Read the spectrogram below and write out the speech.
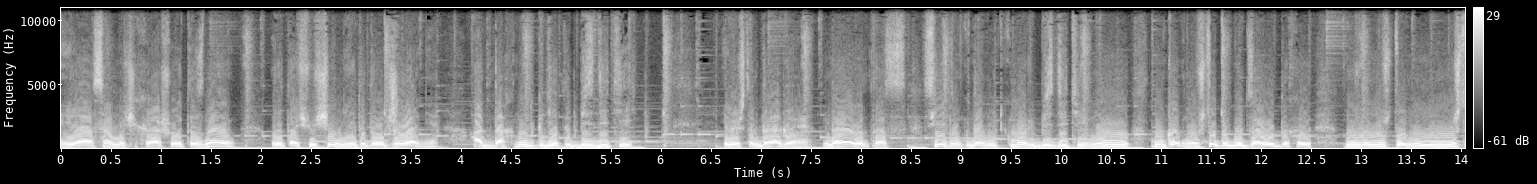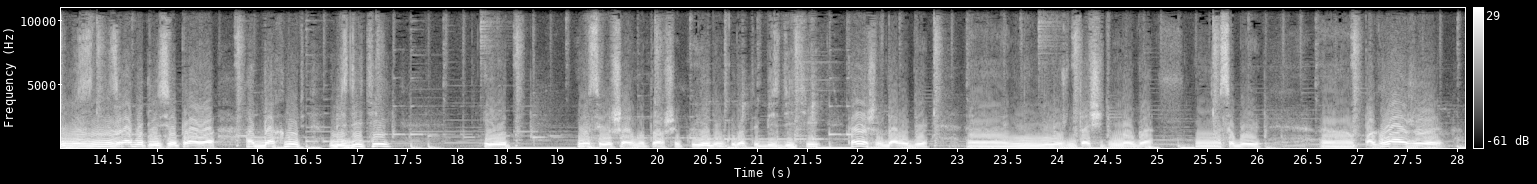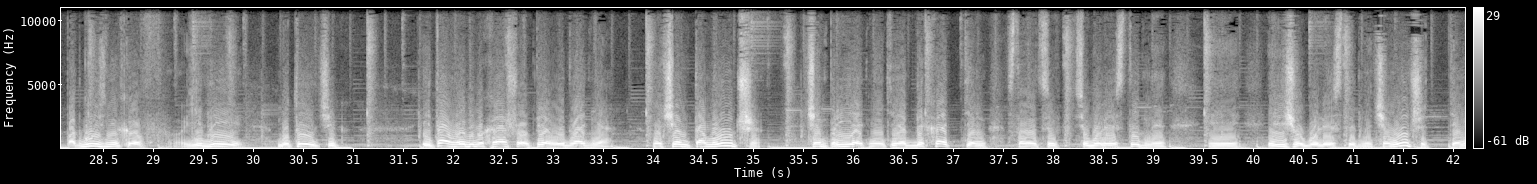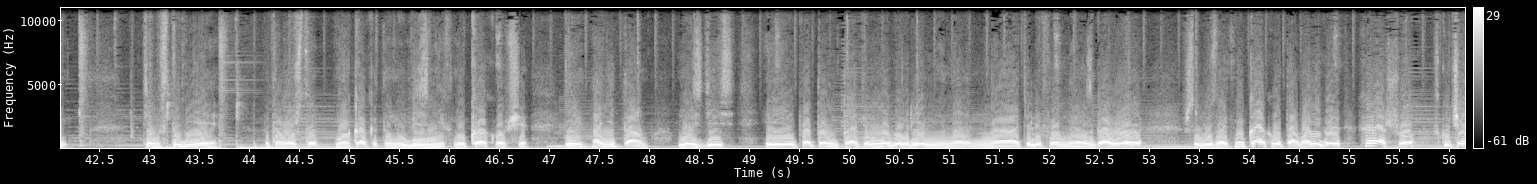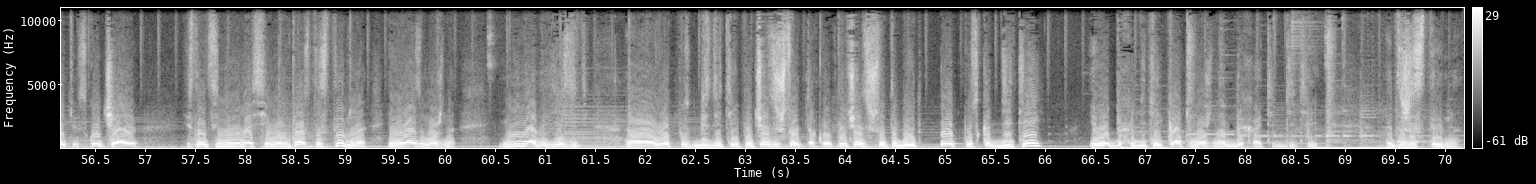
Я сам очень хорошо это знаю, вот это ощущение, вот это вот желание отдохнуть где-то без детей. И говоришь так, дорогая, давай в этот раз съездим куда-нибудь к морю без детей. Ну, ну как, ну что это будет за отдых? Ну, ну что, ну, ну что, не, не заработали себе право отдохнуть без детей? И вот мы совершаем эту ошибку, едем куда-то без детей. Конечно, в дороге э, не, не нужно тащить много э, с собой э, поглажи, подгузников, еды, бутылочек. И там вроде бы хорошо, первые два дня. Но чем там лучше, чем приятнее тебе отдыхать, тем становится все более стыдно и, и еще более стыдно. Чем лучше, тем, тем стыднее. Потому что, ну а как это мы без них? Ну как вообще? И они там, мы здесь. И потом тратим много времени на, на телефонные разговоры, чтобы узнать, ну как вы там? Они говорят, хорошо, скучаете? Скучаю. И становится невыносимо. Ну просто стыдно и невозможно. Не надо ездить э, в отпуск без детей. Получается, что это такое? Получается, что это будет отпуск от детей и отдых от детей. Как можно отдыхать от детей? Это же стыдно.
